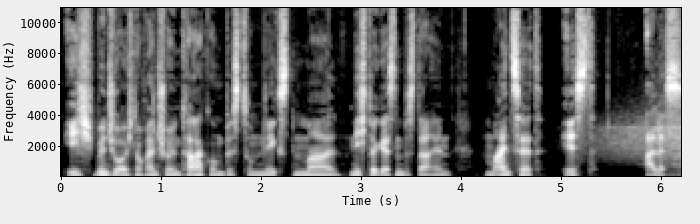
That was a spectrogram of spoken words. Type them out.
Ich wünsche euch noch einen schönen Tag und bis zum nächsten Mal. Nicht vergessen bis dahin, Mindset ist alles.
